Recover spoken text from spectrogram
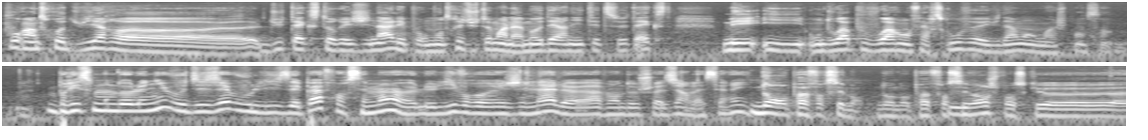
pour introduire euh, du texte original et pour montrer justement la modernité de ce texte. Mais on doit pouvoir en faire ce qu'on veut, évidemment, moi je pense. Hein. Brice Mondoloni, vous disiez, vous lisez pas forcément euh, le livre original euh, avant de choisir la série Non, pas forcément. Non, non, pas forcément. Mm. Je pense que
